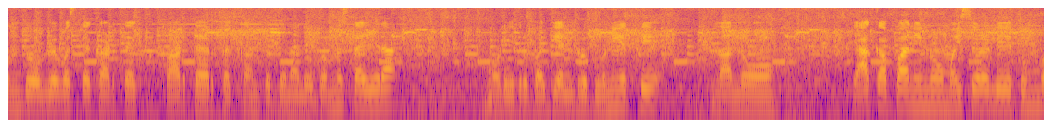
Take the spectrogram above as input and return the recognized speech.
ಒಂದು ಅವ್ಯವಸ್ಥೆ ಕಾಡ್ತಾ ಕಾಡ್ತಾ ಇರ್ತಕ್ಕಂಥದ್ದನ್ನು ನೀವು ಗಮನಿಸ್ತಾ ಇದ್ದೀರಾ? ನೋಡಿ, ಇದ್ರ ಬಗ್ಗೆ ಎಲ್ಲರೂ ಧ್ವನಿ ಎತ್ತಿ. ನಾನು ಯಾಕಪ್ಪ, ನೀನು ಮೈಸೂರಲ್ಲಿ ತುಂಬ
